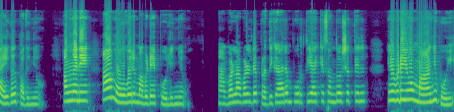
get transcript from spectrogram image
കൈകൾ പതിഞ്ഞു. അങ്ങനെ ആ മൂവരും അവിടെ പൊലിഞ്ഞു. അവൾ അവളുടെ പ്രതികാരം പൂർത്തിയാക്കിയ സന്തോഷത്തിൽ എവിടെയോ മാഞ്ഞുപോയി.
